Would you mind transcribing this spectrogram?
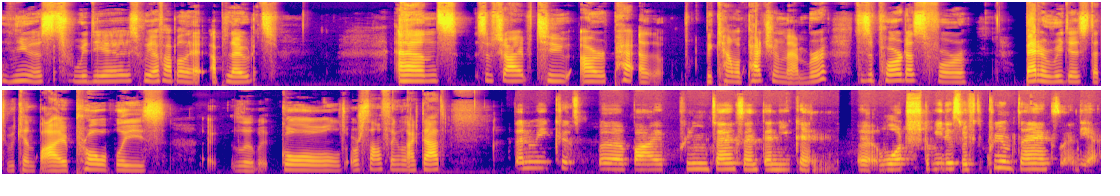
newest videos we have uplo- uploaded. And subscribe to our pa- uh, become a Patreon member to support us for better videos that we can buy, probably a little bit gold or something like that. Then we could uh, buy premium tanks, and then you can uh, watch the videos with the premium tanks, and yeah,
